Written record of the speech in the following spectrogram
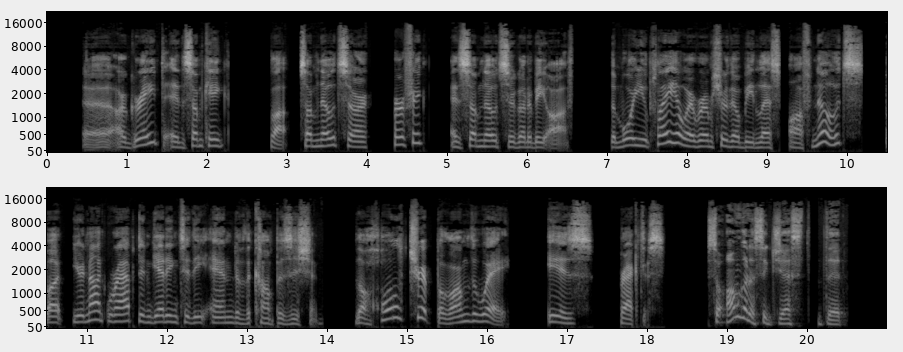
uh, are great and some cake flop. Some notes are perfect and some notes are going to be off. The more you play, however, I'm sure there'll be less off notes, but you're not wrapped in getting to the end of the composition. The whole trip along the way is practice. So I'm going to suggest that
